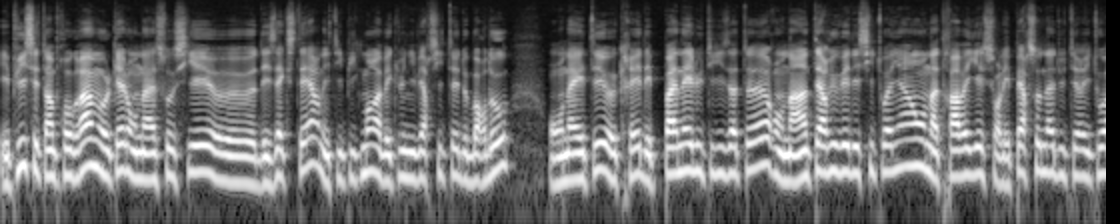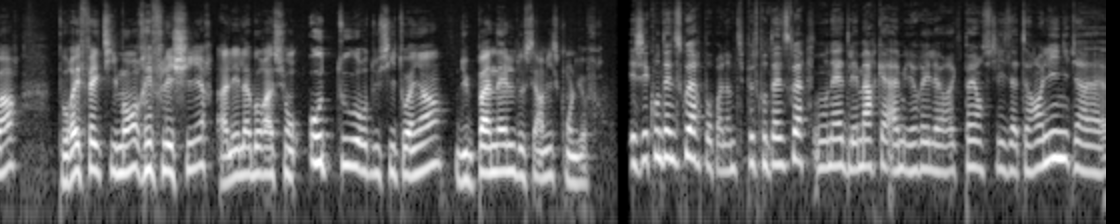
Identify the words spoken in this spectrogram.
Et puis c'est un programme auquel on a associé euh, des externes, et typiquement avec l'Université de Bordeaux, on a été euh, créer des panels utilisateurs, on a interviewé des citoyens, on a travaillé sur les personas du territoire pour effectivement réfléchir à l'élaboration autour du citoyen du panel de services qu'on lui offre. Et chez Content Square, pour parler un petit peu de Content Square, on aide les marques à améliorer leur expérience utilisateur en ligne. Il y a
